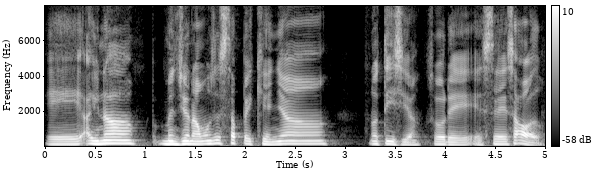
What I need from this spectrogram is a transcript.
Eh, hay una, mencionamos esta pequeña noticia sobre este sábado.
